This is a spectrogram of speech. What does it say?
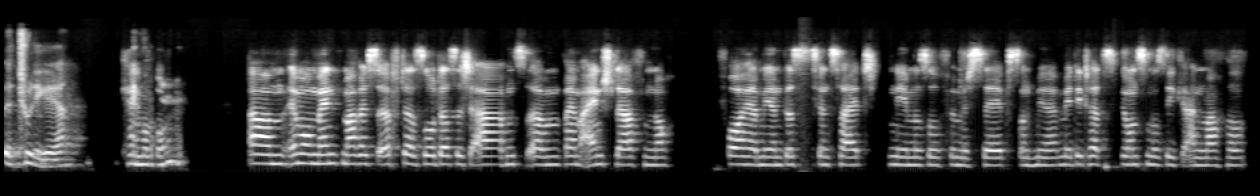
Entschuldige, ja. Kein Problem. Ähm, Im Moment mache ich es öfter so, dass ich abends ähm, beim Einschlafen noch vorher mir ein bisschen Zeit nehme, so für mich selbst und mir Meditationsmusik anmache.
